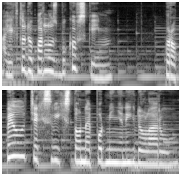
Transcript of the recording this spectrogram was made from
A jak to dopadlo s Bukovským? Propil těch svých 100 nepodmíněných dolarů?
